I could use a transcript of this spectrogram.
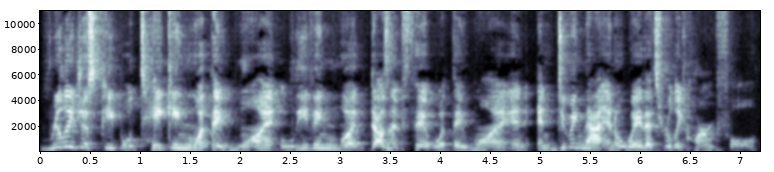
really just people taking what they want, leaving what doesn't fit what they want, and and doing that in a way that's really harmful.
